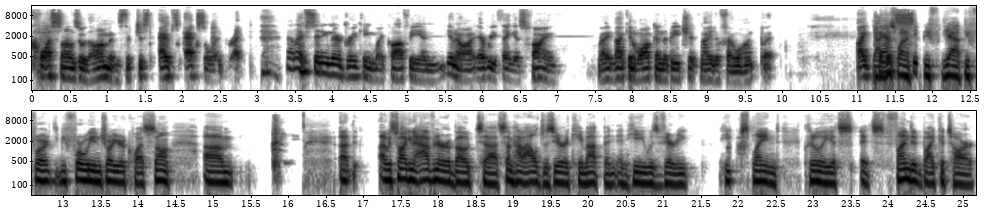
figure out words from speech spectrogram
croissants with almonds. They're just ex- excellent right? And i'm sitting there drinking my coffee and you know everything is fine right? And i can walk on the beach at night if i want but i can't I just want to be, yeah before before we enjoy your croissant um, uh, I was talking to Avner about uh, somehow Al Jazeera came up, and, and he was very he explained clearly it's it's funded by Qatar,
